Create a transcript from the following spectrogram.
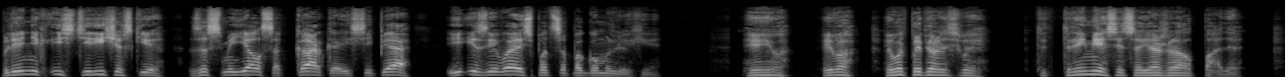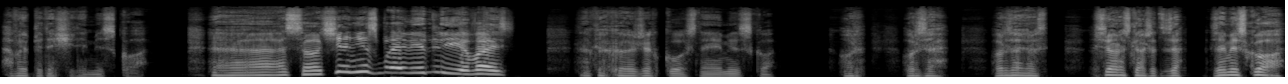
Пленник истерически засмеялся, каркая, сипя и извиваясь под сапогом Лехи. — И его, его, и вот приперлись вы. Три месяца я жрал падаль, а вы притащили миско. А, сочья несправедливость! Ну какое же вкусное миско! Ур, Урза, Урза все расскажет за, за миско!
